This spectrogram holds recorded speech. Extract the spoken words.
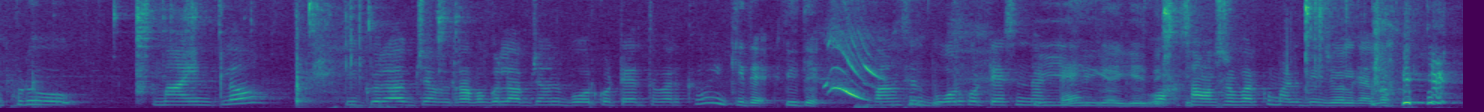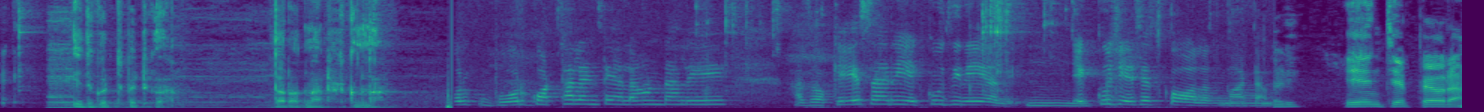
ఇప్పుడు మా ఇంట్లో ఈ గులాబ్ జామ్ రవ్వ గులాబ్ జామున్ బోర్ కొట్టేంత వరకు ఇంక ఇదే. ఇదే. వన్స్ ఇది బోర్ కొట్టేసిందంటే. ఒక సంవత్సరం వరకు మళ్ళీ దీని వెళ్దాం ఇది గుర్తుపెట్టుకో. తర్వాత మాట్లాడుకుందాం. బోర్ బోర్ కొట్టాలంటే ఎలా ఉండాలి? అది ఒకేసారి ఎక్కువ తినేయాలి. ఎక్కువ చేసేసుకోవాలన్నమాట. ఏం చెప్పావురా?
